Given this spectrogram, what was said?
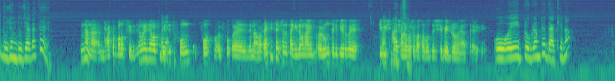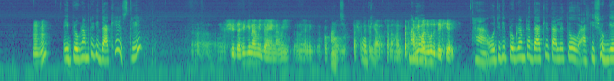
দুজন দু জায়গাতে? না না ঢাকা বনশ্রীতে যেমন মানে- এই ফোন ফোন ফো- এ, যে না একই সাথে থাকি। যেমন আমি রুম থেকে বের হয়ে টিভির সামনে আচ্ছা। বসে কথা বলতে সে বেডরুমে আছে আর কি। ও এই প্রোগ্রামটা দেখে না? হুম হুম। এই প্রোগ্রামটা কি দেখে স্ত্রী? সে দেখে কিনা আমি জানি না। আমি মানে, কখনো আচ্ছা, তার সাথে আলোচনা হয় বাট মানে আমি মাঝে মধ্যে দেখি আর কি। হ্যাঁ ও যদি প্রোগ্রামটা দেখে তাহলে তো একই সঙ্গে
